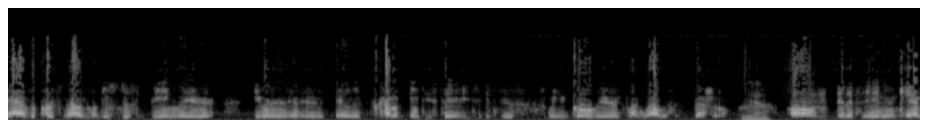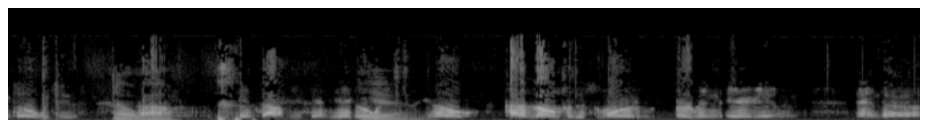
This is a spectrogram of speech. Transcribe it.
it has a personality. Just just being there, even in, in, in its kind of empty stage, it's just when you go there, it's like wow, this is special. Yeah. Um, and it's in Encanto, which is oh wow. Um, in southeast San Diego, yeah. which is you know kind of known for this more urban area, and and uh,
